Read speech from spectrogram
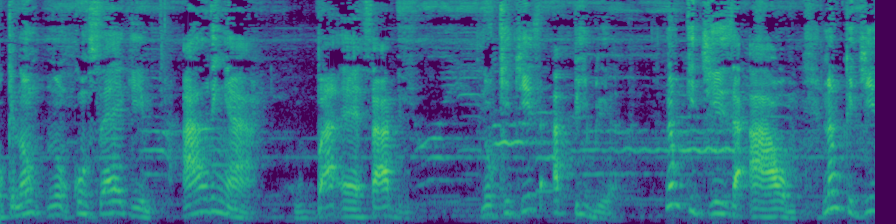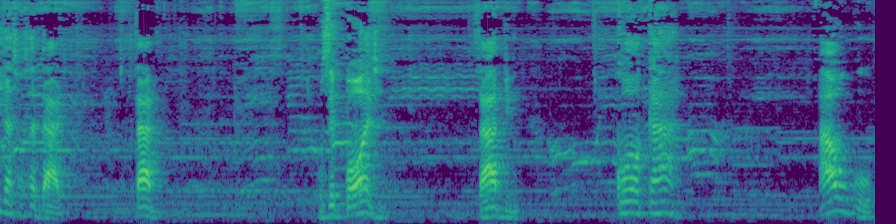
Porque não, não consegue alinhar, é, sabe? No que diz a Bíblia. Não que diz a alma. Não que diz a sociedade. Sabe? Você pode, sabe? Colocar algo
